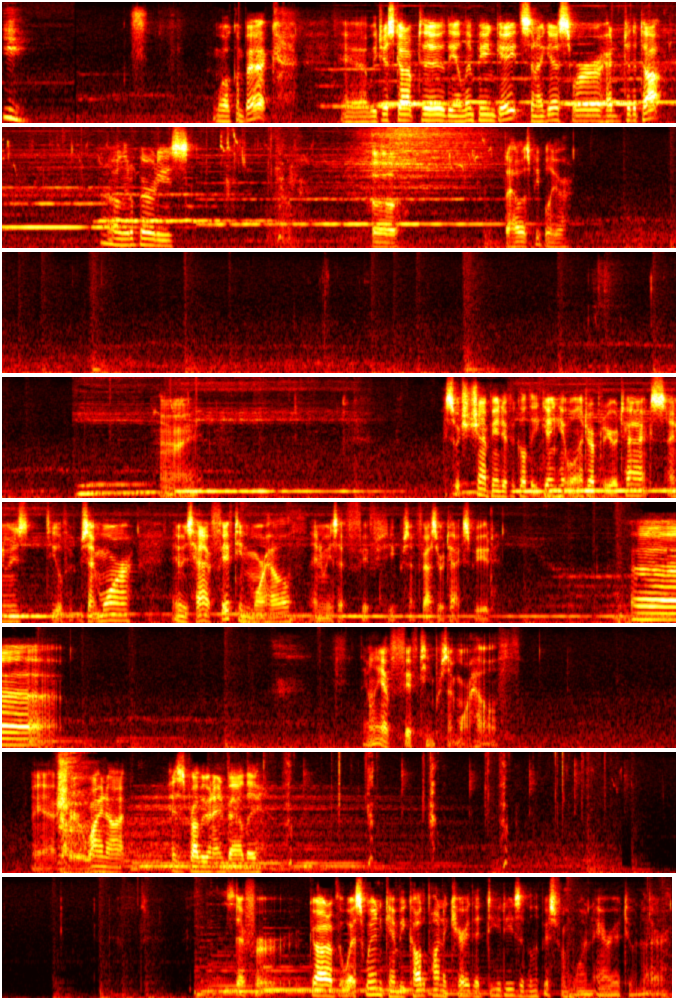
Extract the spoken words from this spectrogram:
Yeah. Welcome back. Uh, we just got up to the Olympian gates, and I guess we're headed to the top. Oh, little birdies. Uh, the hell is people here? Alright. Switch to champion difficulty. Getting hit will interrupt your attacks. Enemies deal 50% more. Enemies have 15 more health. Enemies have 50% faster attack speed. Uh, they only have 15% more health. Yeah, sure. Why not? This is probably going to end badly. God of the west wind, can be called upon to carry the deities of Olympus from one area to another.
